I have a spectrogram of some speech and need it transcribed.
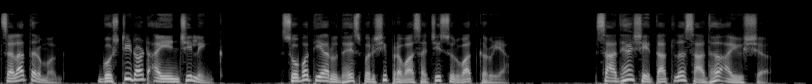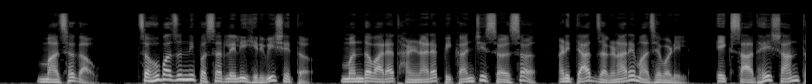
चला तर मग गोष्टी डॉट आय एनची लिंक. सोबत या हृदयस्पर्शी प्रवासाची सुरुवात करूया. साध्या शेतातलं साधं आयुष्य. माझं गाव. चहूबाजूंनी पसरलेली हिरवी शेतं मंद वाऱ्यात हलणाऱ्या पिकांची सळसळ आणि त्यात जगणारे माझे वडील एक साधे शांत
